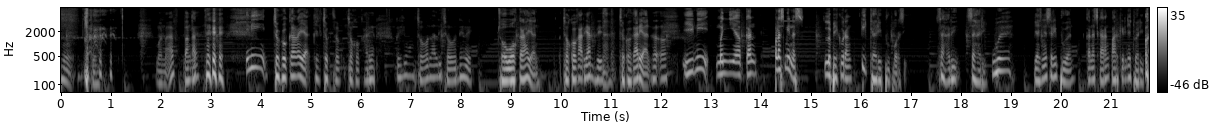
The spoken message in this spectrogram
Hmm, mohon maaf pangkat ini Joko Karya Jok- Jo- Joko Karyan. Iki wong Jawa lali Jawane we. Jowo Karyan Joko Karyan wis. nah, Joko Karyan ini menyiapkan plus minus lebih kurang 3000 porsi Sehari. sehari Weh. biasanya seribuan karena sekarang parkirnya 2000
